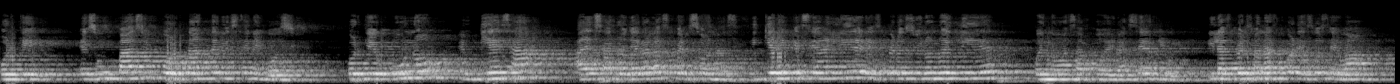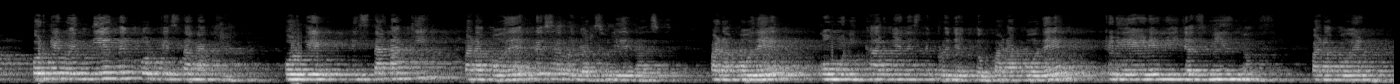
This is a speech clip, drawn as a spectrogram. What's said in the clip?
porque es un paso importante en este negocio, porque uno empieza a desarrollar a las personas y quieren que sean líderes, pero si uno no es líder, pues no vas a poder hacerlo. Y las personas por eso se van, porque no entienden por qué están aquí, porque están aquí para poder desarrollar su liderazgo, para poder comunicar bien este proyecto, para poder creer en ellas mismas, para poder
